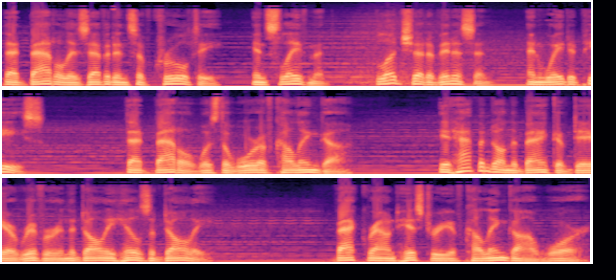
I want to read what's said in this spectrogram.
That battle is evidence of cruelty, enslavement, bloodshed of innocent, and way to peace. That battle was the War of Kalinga. It happened on the bank of Daya River in the Dhauli Hills of Dhauli. Background History of Kalinga War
